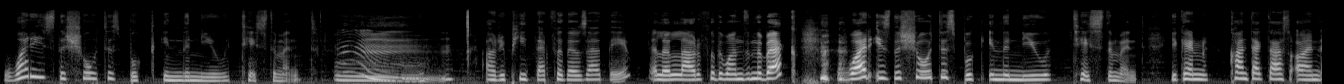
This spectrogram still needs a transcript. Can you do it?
what is the shortest book in the New Testament? Hmm. I'll repeat that for those out there. A little louder for the ones in the back. what is the shortest book in the New Testament? You can contact us on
